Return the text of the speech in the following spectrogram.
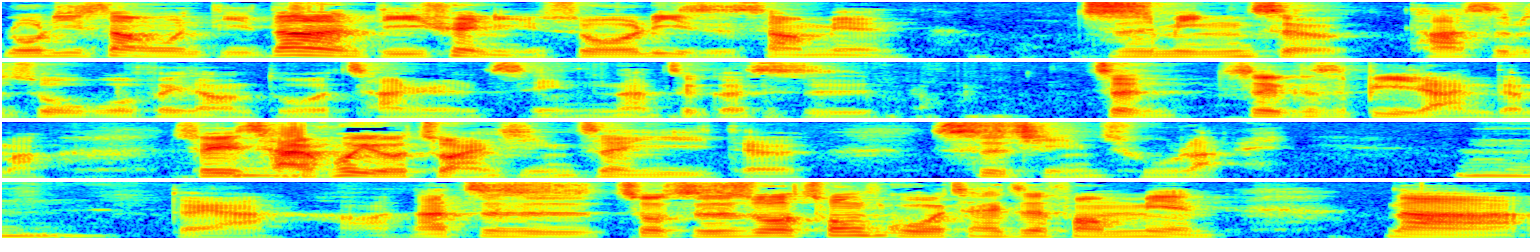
逻辑上问题。当然，的确你说历史上面。殖民者他是不是做过非常多残忍的事情？那这个是正，这个是必然的嘛，所以才会有转型正义的事情出来。嗯，对啊，好，那这是就只是说中国在这方面，那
